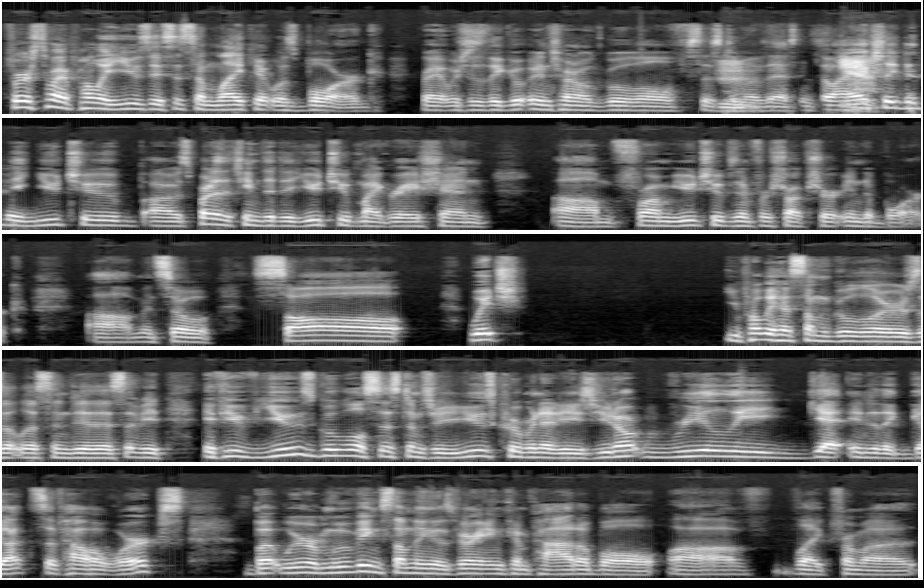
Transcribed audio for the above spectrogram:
first time I probably used a system like it was Borg, right, which is the internal Google system mm. of this. And so yeah. I actually did the YouTube. I was part of the team that did YouTube migration um, from YouTube's infrastructure into Borg, um, and so saw which you probably have some Googlers that listen to this. I mean, if you've used Google systems or you use Kubernetes, you don't really get into the guts of how it works. But we were moving something that's very incompatible, uh, like from a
